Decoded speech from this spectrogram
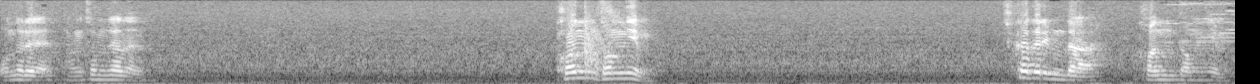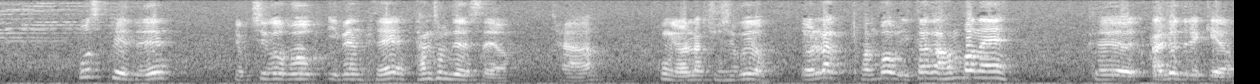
오늘의 당첨자는, 건덕님. 축하드립니다. 건덕님. 포스피드 육지거북 이벤트에 당첨되셨어요. 자, 꼭 연락 주시고요. 연락 방법 이따가 한 번에 그 알려드릴게요.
